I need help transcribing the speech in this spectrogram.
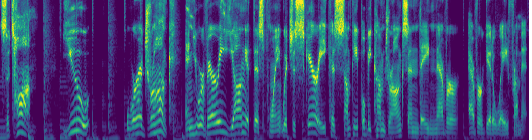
So, Tom, you were a drunk and you were very young at this point, which is scary because some people become drunks and they never, ever get away from it.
